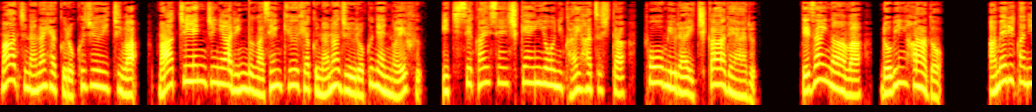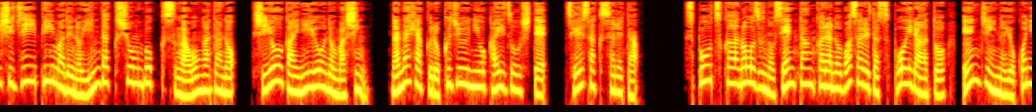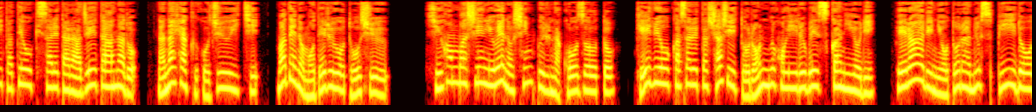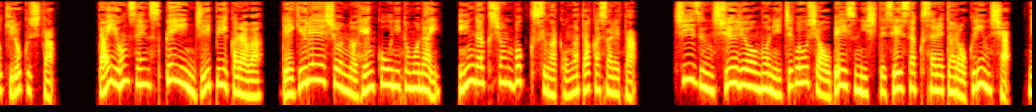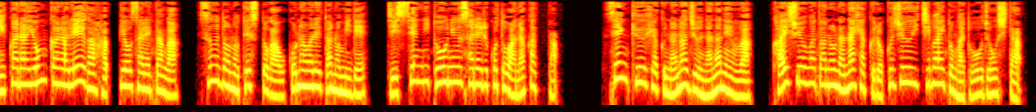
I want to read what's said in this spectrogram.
マーチ761は、マーチエンジニアリングが1976年の F1 世界選手権用に開発したフォーミュラ1カーである。デザイナーはロビン・ハード。アメリカ西 GP までのインダクションボックスが大型の使用外2用のマシン762を改造して製作された。スポーツカーノーズの先端から伸ばされたスポイラーとエンジンの横に縦置きされたラジエーターなど751までのモデルを踏襲。市販マシンゆえのシンプルな構造と軽量化されたシャシーとロングホイールベース化によりフェラーリに劣らぬスピードを記録した。第4戦スペイン GP からはレギュレーションの変更に伴いインダクションボックスが小型化された。シーズン終了後に1号車をベースにして製作された6輪車、2から4から0が発表されたが、数度のテストが行われたのみで、実戦に投入されることはなかった。1977年は、回収型の761バイトが登場した。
